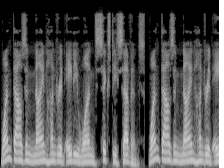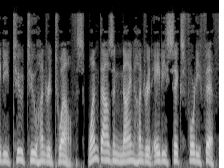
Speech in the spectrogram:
1981 67, 1982 212, 1986 45,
